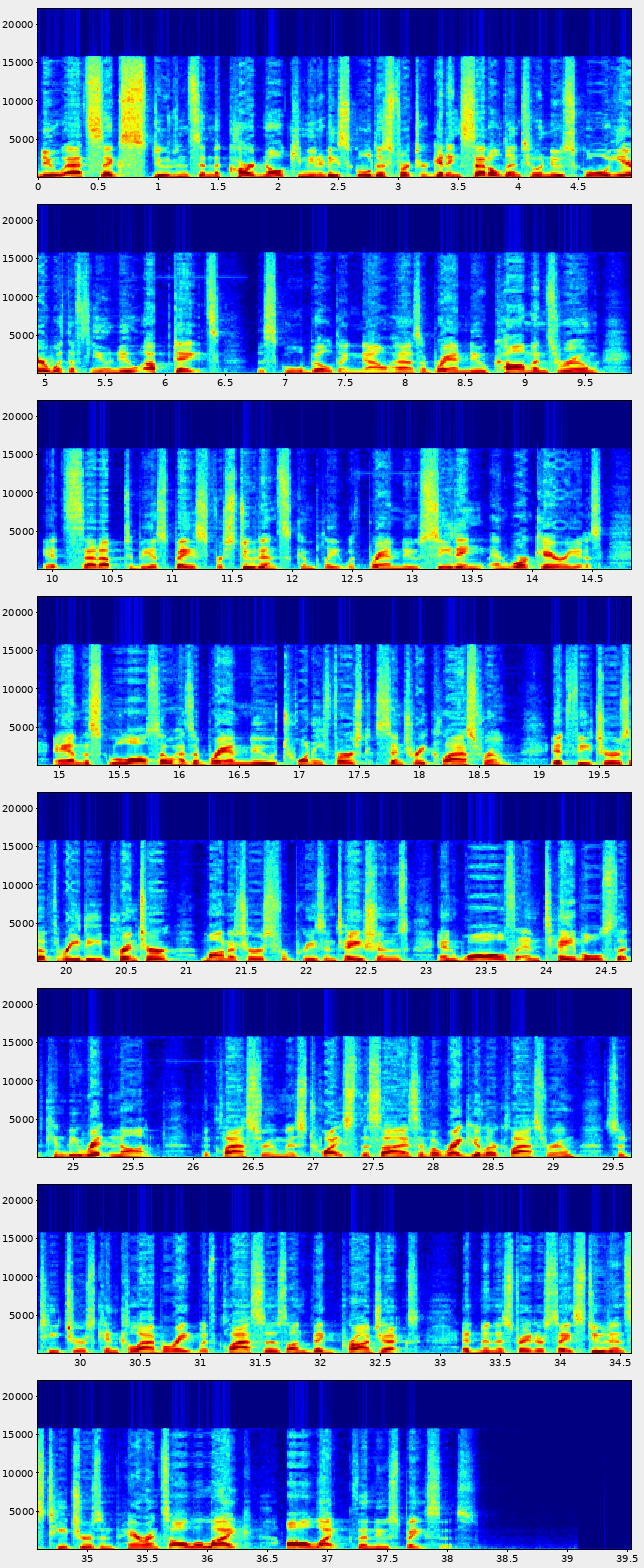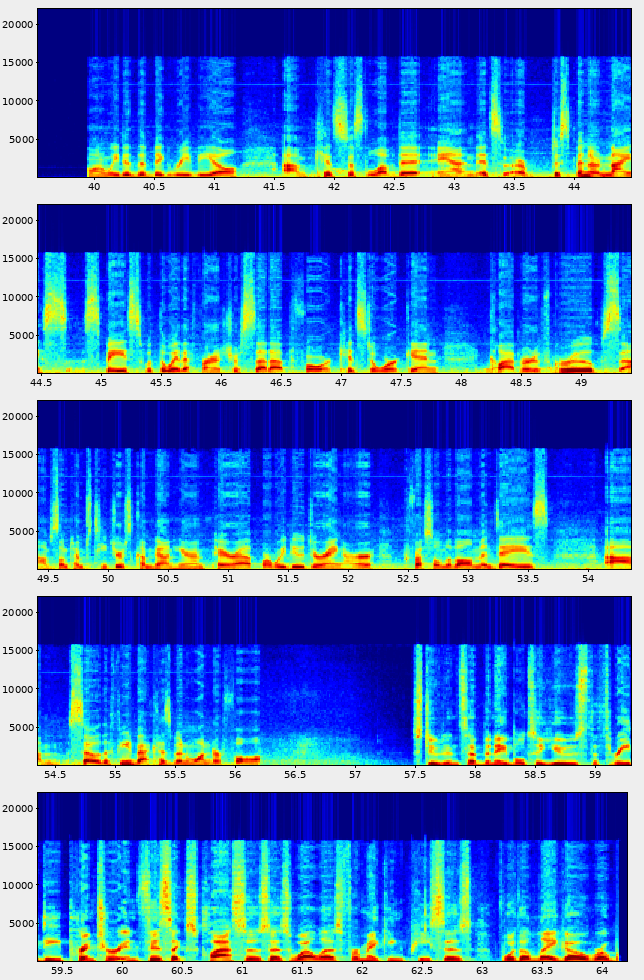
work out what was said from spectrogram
New at 6 students in the Cardinal Community School District are getting settled into a new school year with a few new updates. The school building now has a brand new commons room. It's set up to be a space for students, complete with brand new seating and work areas. And the school also has a brand new 21st century classroom. It features a 3D printer, monitors for presentations, and walls and tables that can be written on. The classroom is twice the size of a regular classroom, so teachers can collaborate with classes on big projects. Administrators say students, teachers, and parents all alike all like the new spaces. When we did the big reveal, um, kids just loved it and it's just been a nice space with the way the furniture is set up for kids to work in collaborative groups. Um, sometimes teachers come down here and pair up or we do during our professional development days. Um, so the feedback has been wonderful. Students have been able to use the 3D printer in physics classes as well as for making pieces for the Lego robot.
